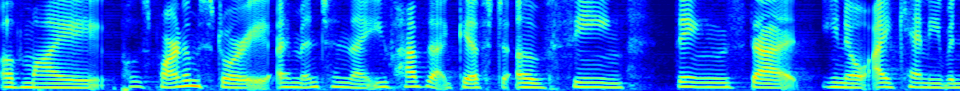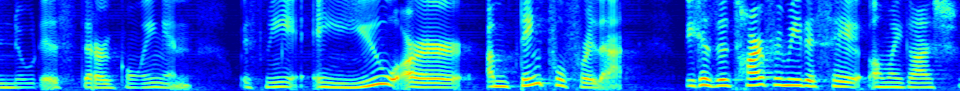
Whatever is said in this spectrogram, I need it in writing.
of my postpartum story, I mentioned that you have that gift of seeing things that you know I can't even notice that are going in with me, and you are. I'm thankful for that because it's hard for me to say, "Oh my gosh,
